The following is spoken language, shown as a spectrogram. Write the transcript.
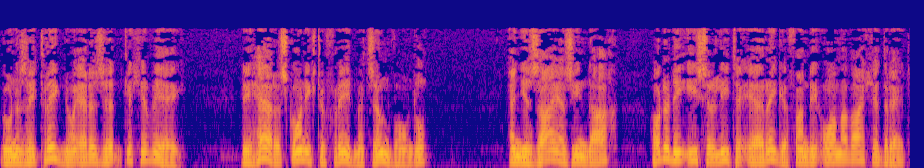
gaan zij terug naar ihre zedelijke weg. De Heer is gar niet tevreden met zo'n wandel. En Jezaja zijn dag hadden de Israëlieten er van de arme weggedraaid.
